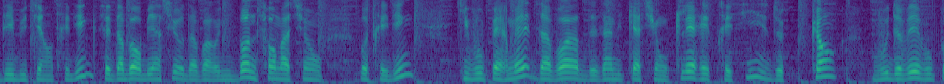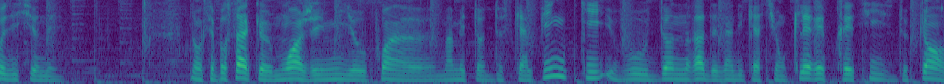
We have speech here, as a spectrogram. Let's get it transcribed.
débutez en trading, c'est d'abord bien sûr d'avoir une bonne formation au trading qui vous permet d'avoir des indications claires et précises de quand vous devez vous positionner. Donc c'est pour ça que moi j'ai mis au point euh, ma méthode de scalping qui vous donnera des indications claires et précises de quand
